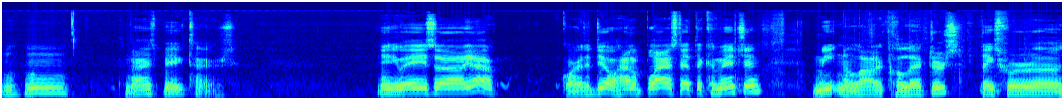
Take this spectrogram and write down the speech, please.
Mm-hmm. Nice big tires. Anyways, uh, yeah, quite a deal. Had a blast at the convention, meeting a lot of collectors. Thanks for uh,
